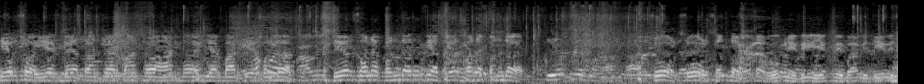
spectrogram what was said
તેરસો એક બે ત્રણ ચાર પાંચ છ આઠ દસ અગિયાર બાર તેર પંદર. તેરસો ને પંદર રૂપિયા તેરસો ને પંદર. સોળ સોળ સત્તર અઢાર ઓગણીસ વીસ એકવીસ બાવીસ ત્રેવીસ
